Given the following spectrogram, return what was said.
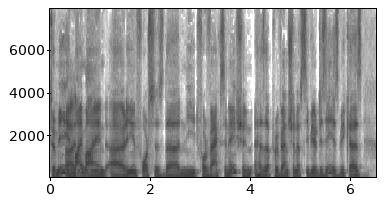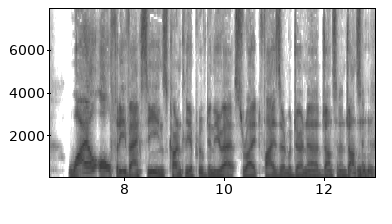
to me, in Uh, my mind, uh, reinforces the need for vaccination as a prevention of severe disease because while all three vaccines currently approved in the US, right, Pfizer, Moderna, Johnson and Johnson, Mhm.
